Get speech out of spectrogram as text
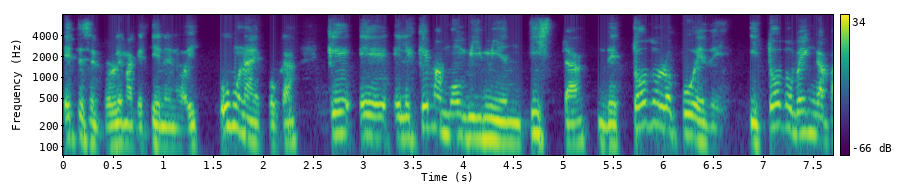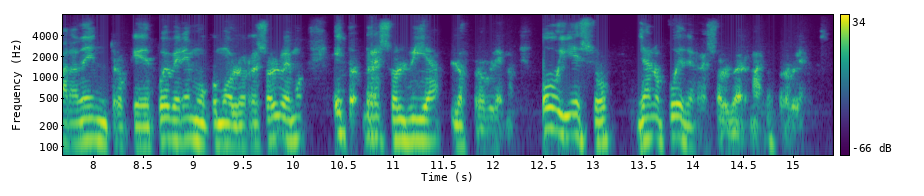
este es el problema que tienen hoy, hubo una época que eh, el esquema movimentista de todo lo puede y todo venga para adentro, que después veremos cómo lo resolvemos, esto resolvía los problemas. Hoy eso ya no puede resolver más los problemas.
